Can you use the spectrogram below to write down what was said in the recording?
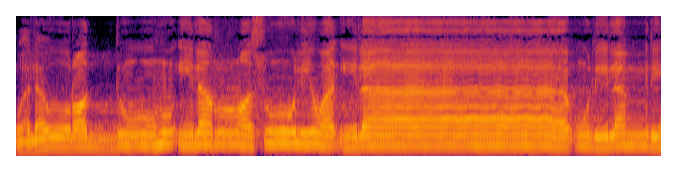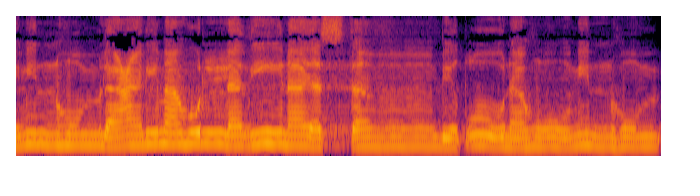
ولو ردوه إلى الرسول والى اولي الامر منهم لعلمه الذين يستنبطونه منهم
